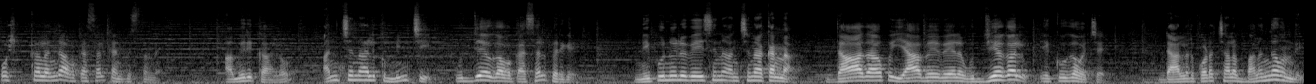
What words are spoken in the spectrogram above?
పుష్కలంగా అవకాశాలు కనిపిస్తున్నాయి. అమెరికాలో అంచనాలకు మించి ఉద్యోగ అవకాశాలు పెరిగాయి. నిపుణులు వేసిన అంచనా కన్నా దాదాపు యాభై వేల ఉద్యోగాలు ఎక్కువగా వచ్చాయి. డాలర్ కూడా చాలా బలంగా ఉంది.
